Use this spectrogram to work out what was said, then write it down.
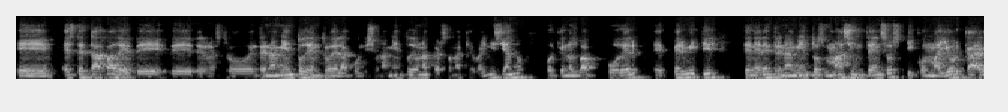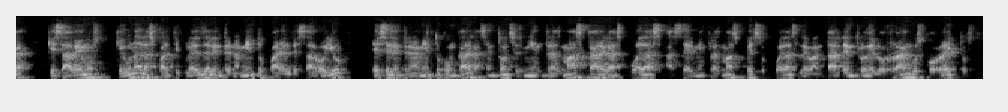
eh, esta etapa de, nuestro entrenamiento dentro del acondicionamiento de una persona que va iniciando, porque nos va a poder eh, permitir tener entrenamientos más intensos y con mayor carga, que sabemos que una de las particularidades del entrenamiento para el desarrollo es el entrenamiento con cargas. Entonces, mientras más cargas puedas hacer, mientras más peso puedas levantar dentro de los rangos correctos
